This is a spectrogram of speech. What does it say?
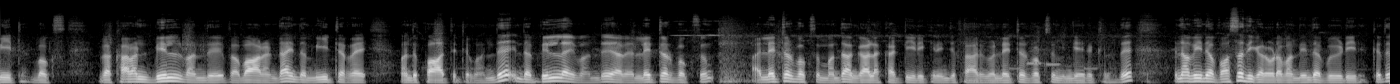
மீட்டர் பாக்ஸ் இப்போ கரண்ட் பில் வந்து இப்போ வாரண்டா இந்த மீட்டரை வந்து பார்த்துட்டு வந்து இந்த பில்லை வந்து அவர் லெட்டர் பாக்ஸும் லெட்டர் பாக்ஸும் வந்து அங்கால கட்டி இருக்கிறேன் இங்கே பாருங்கள் லெட்டர் பாக்ஸும் இங்கே இருக்கிறது. நவீன வசதிகளோட வந்து இந்த வீடு இருக்குது.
